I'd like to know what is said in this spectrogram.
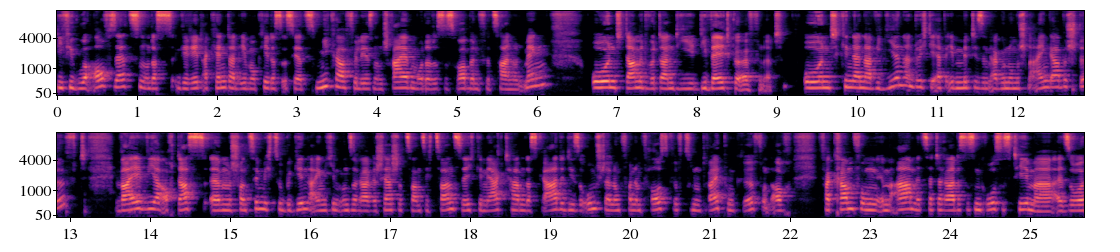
die Figur aufsetzen und das Gerät erkennt dann eben, okay, das ist jetzt Mika für Lesen und Schreiben oder das ist Robin für Zahlen und Mengen. Und damit wird dann die, die Welt geöffnet. Und Kinder navigieren dann durch die App eben mit diesem ergonomischen Eingabestift, weil wir auch das ähm, schon ziemlich zu Beginn eigentlich in unserer Recherche 2020 gemerkt haben, dass gerade diese Umstellung von einem Faustgriff zu einem Dreipunktgriff und auch Verkrampfungen im Arm etc., das ist ein großes Thema. Also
